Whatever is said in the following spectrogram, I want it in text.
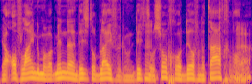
ja, offline doen we wat minder en digital blijven we doen. Digital hm. is zo'n groot deel van de taart geworden.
